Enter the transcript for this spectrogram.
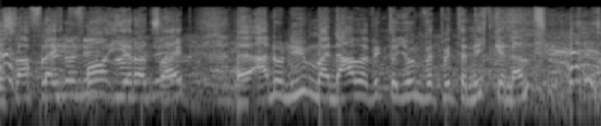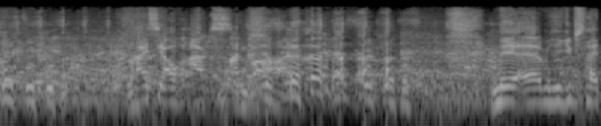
Es war vielleicht vor ihrer Zeit. Äh, anonym, mein Name Viktor Jung wird bitte nicht genannt. Du heißt ja auch Axt in Wahrheit. Nee, ähm, hier gibt es halt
